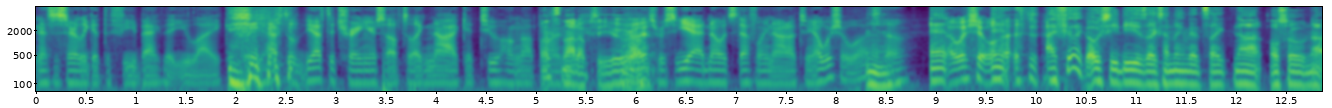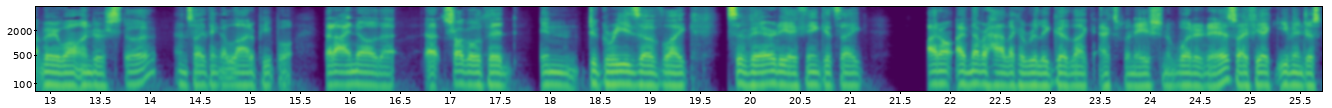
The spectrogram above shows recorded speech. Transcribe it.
necessarily get the feedback that you like. But you have to you have to train yourself to like not get too hung up That's on. not up to you, right? yeah, no, it's definitely not up to me. I wish it was Mhm. though. And I wish it was. I feel like OCD is like something that's like not also not very well understood, and so I think a lot of people that I know that that struggle with it in degrees of like severity. I think it's like I don't. I've never had like a really good like explanation of what it is. So I feel like even just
